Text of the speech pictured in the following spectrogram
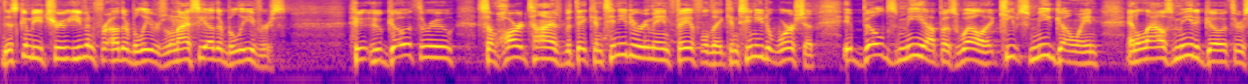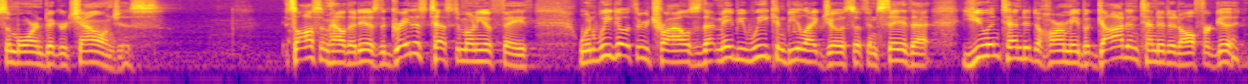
This can be true even for other believers. When I see other believers who, who go through some hard times, but they continue to remain faithful. They continue to worship. It builds me up as well. It keeps me going and allows me to go through some more and bigger challenges. It's awesome how that is. The greatest testimony of faith when we go through trials is that maybe we can be like Joseph and say that you intended to harm me, but God intended it all for good.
